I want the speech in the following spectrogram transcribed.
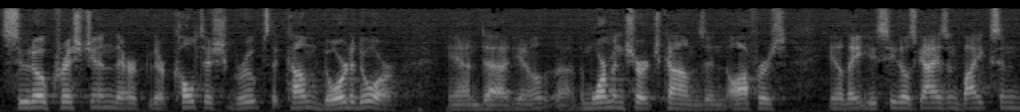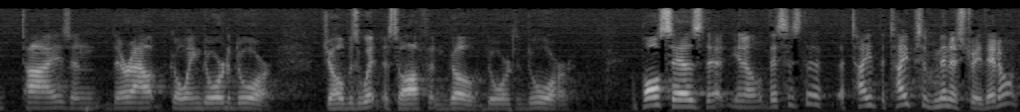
pseudo Christian, they're, they're cultish groups that come door to door. And, uh, you know, uh, the Mormon church comes and offers, you know, they, you see those guys in bikes and ties, and they're out going door to door. Jehovah's Witness often go door to door. Paul says that, you know, this is the type, the types of ministry. They don't,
